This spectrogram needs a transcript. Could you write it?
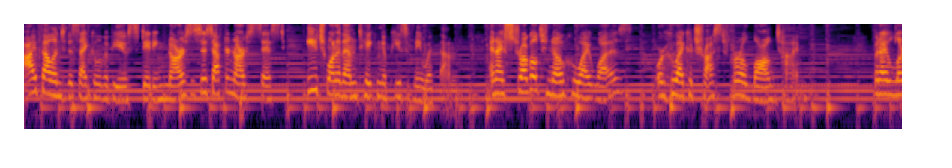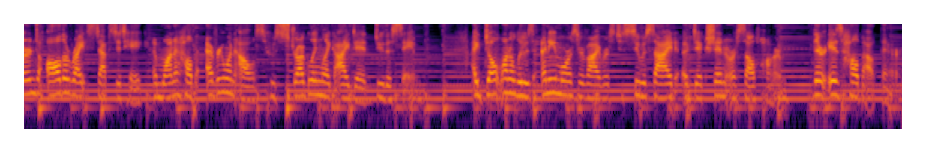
I fell into the cycle of abuse, dating narcissist after narcissist, each one of them taking a piece of me with them. And I struggled to know who I was or who I could trust for a long time. But I learned all the right steps to take and want to help everyone else who's struggling like I did do the same. I don't want to lose any more survivors to suicide, addiction, or self harm. There is help out there.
